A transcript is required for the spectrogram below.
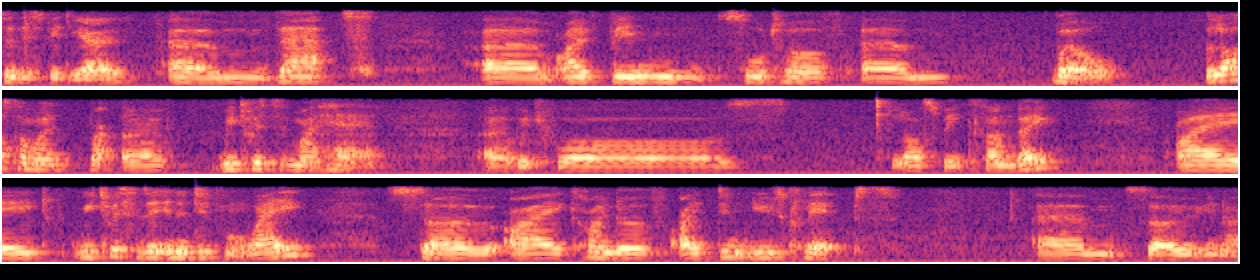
to this video um, that um, I've been sort of, um, well, the last time I uh, retwisted my hair, uh, which was last week Sunday, I retwisted it in a different way. So I kind of, I didn't use clips. Um, so you know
